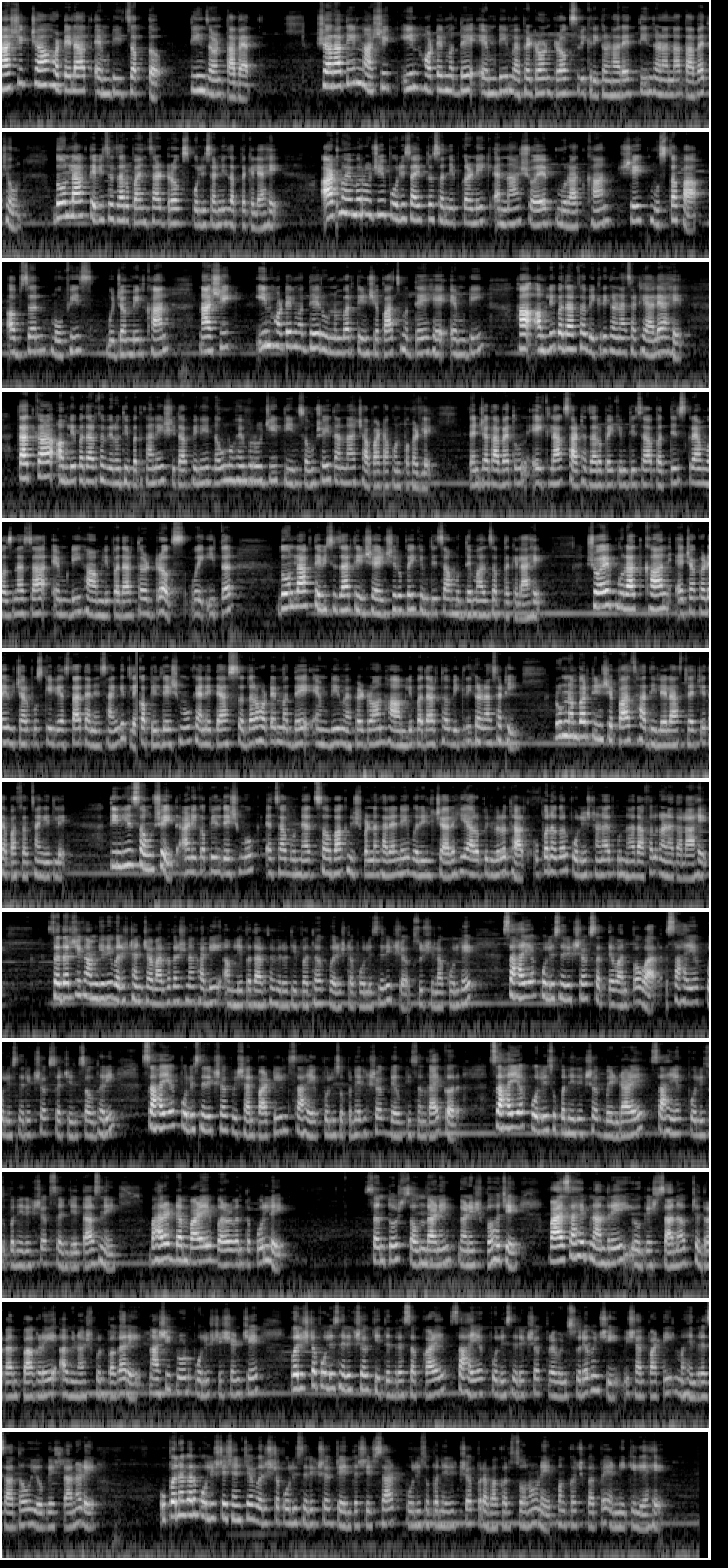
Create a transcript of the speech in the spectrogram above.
नाशिकच्या हॉटेलात M D जप्त. तीन जण ताब्यात. शहरातील नाशिक इन हॉटेलमध्ये एम डी मॅफेड्रॉन ड्रग्ज विक्री करणारे तीन जणांना ताब्यात घेऊन दोन लाख तेवीस हजार रुपयांचा ड्रग्ज पोलिसांनी जप्त केले आहे. आठ नोव्हेंबर रोजी पोलीस आयुक्त संदीप कर्णिक यांना शोएब मुराद खान शेख मुस्तफा अफजल मोफीस मुजम्मिल खान नाशिक इन हॉटेलमध्ये रूम नंबर तीनशे पाचमध्ये हे एम डी हा अंमली पदार्थ विक्री करण्यासाठी आले आहेत. तात्काळ अंमली पदार्थ विरोधी पथकाने शिताफीने नऊ नोव्हेंबर रोजी तीन संशयितांना छापा टाकून पकडले. त्यांच्या ताब्यातून एक लाख साठ हजार रुपये किमतीचा बत्तीस ग्रॅम वजनाचा एम डी हा अंमली पदार्थ ड्रग्ज व इतर दोन लाख तेवीस हजार तीनशे ऐंशी रुपये किमतीचा मुद्देमाल जप्त केला आहे. शोएब मुराद खान याच्याकडे विचारपूस केली असता त्याने सांगितले कपिल देशमुख याने त्या सदर हॉटेलमध्ये एम डी मॅफेड्रॉन हा अंमली पदार्थ विक्री करण्यासाठी रूम नंबर तीनशे पाच हा दिलेला असल्याचे तपासात सांगितले. तिन्ही संशयित आणि कपिल देशमुख याचा गुन्ह्यात सहभाग निष्पन्न झाल्याने वरील चारही आरोपींविरोधात उपनगर पोलीस ठाण्यात गुन्हा दाखल करण्यात आला आहे. सदरची कामगिरी वरिष्ठांच्या मार्गदर्शनाखाली अंमली पदार्थ विरोधी पथक वरिष्ठ पोलीस निरीक्षक सुशीला कोल्हे सहाय्यक पोलीस निरीक्षक सत्यवान पवार सहाय्यक पोलीस निरीक्षक सचिन चौधरी सहाय्यक पोलीस निरीक्षक विशाल पाटील सहाय्यक पोलीस उपनिरीक्षक देवकिसन गायकर सहाय्यक पोलीस उपनिरीक्षक बेंडाळे सहाय्यक पोलीस उपनिरीक्षक संजय ताजने भारत डंबाळे बळवंत कोल्हे संतोष सौंदाणे गणेश बहजे बाळासाहेब नांद्रे योगेश सानप चंद्रकांत बागडे अविनाश फुलपगारे नाशिक रोड पोलीस स्टेशनचे वरिष्ठ पोलीस निरीक्षक जितेंद्र सपकाळे सहाय्यक पोलीस निरीक्षक प्रवीण सूर्यवंशी विशाल पाटील महेंद्र जाधव योगेश रानडे उपनगर पोलीस स्टेशनचे वरिष्ठ पोलीस निरीक्षक जयंत शिरसाट पोलीस उपनिरीक्षक प्रभाकर सोनवणे पंकज करपे यांनी केली आहे.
